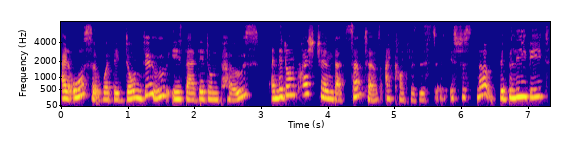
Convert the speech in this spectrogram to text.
And also, what they don't do is that they don't pose and they don't question that sentence, I can't resist it. It's just no, they believe it,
